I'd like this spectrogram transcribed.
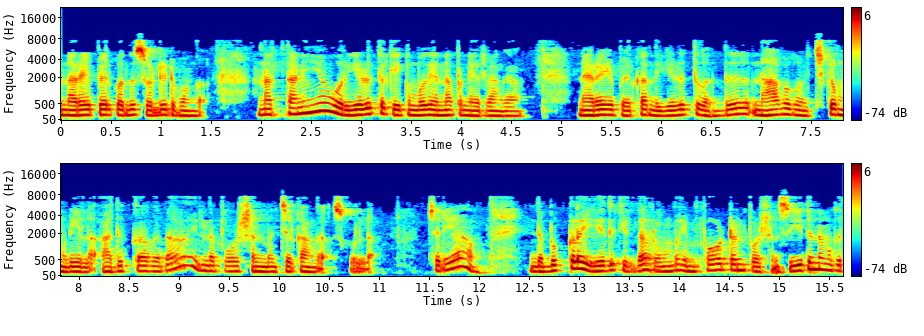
நிறைய பேருக்கு வந்து சொல்லிடுவாங்க. ஆனால் தனியாக ஒரு எழுத்தை கேட்கும்போது என்ன பண்ணிடுறாங்க? நிறைய பேருக்கு அந்த எழுத்து வந்து ஞாபகம் வச்சுக்க முடியல. அதுக்காக தான் இந்த போர்ஷன் வச்சுருக்காங்க ஸ்கூலில் சரியா? இந்த புக்கில் எதுக்கு இதுதான் ரொம்ப இம்பார்ட்டன்ட் போர்ஷன்ஸ் இது நமக்கு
